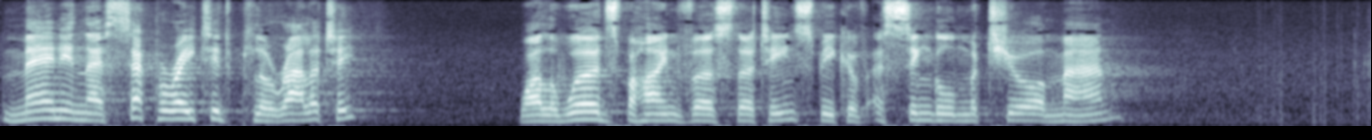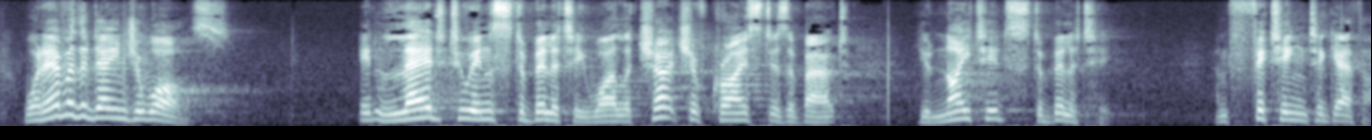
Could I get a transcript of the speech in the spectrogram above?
men in their separated plurality, while the words behind verse 13 speak of a single mature man. Whatever the danger was, it led to instability, while the Church of Christ is about united stability and fitting together.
